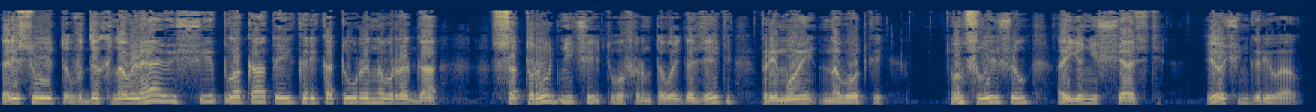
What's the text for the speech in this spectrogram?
рисует вдохновляющие плакаты и карикатуры на врага, сотрудничает во фронтовой газете прямой наводкой. Он слышал о ее несчастье и очень горевал.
